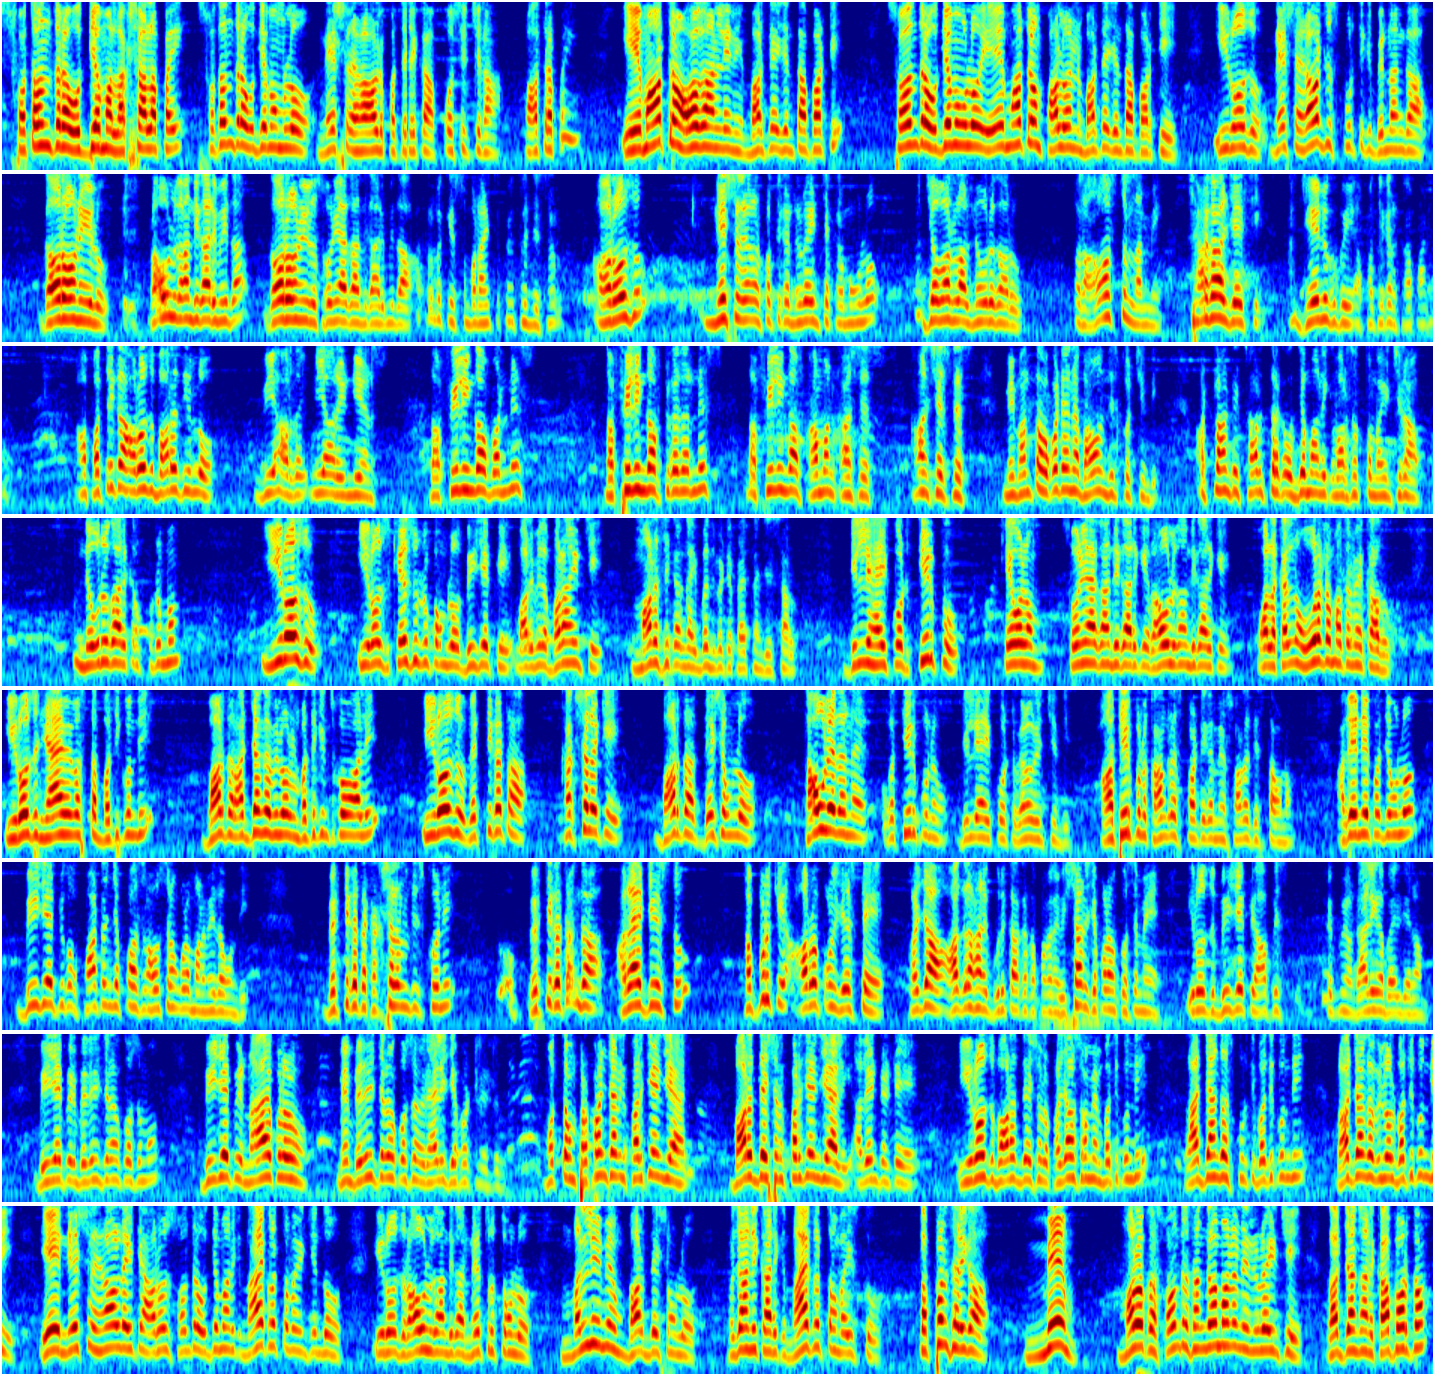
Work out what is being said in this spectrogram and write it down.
స్వతంత్ర ఉద్యమ లక్ష్యాలపై స్వతంత్ర ఉద్యమంలో నేషనల్ హెరాల్డ్ పత్రిక పోషించిన పాత్రపై ఏమాత్రం అవగాహన లేని భారతీయ జనతా పార్టీ స్వతంత్ర ఉద్యమంలో ఏమాత్రం పాల్గొని భారతీయ జనతా పార్టీ ఈరోజు నేషనల్ హెరాల్డ్ స్ఫూర్తికి భిన్నంగా గౌరవనీయులు రాహుల్ గాంధీ గారి మీద గౌరవనీయులు సోనియా గాంధీ గారి మీద అక్రమ కేసు బనాయించే ప్రయత్నం చేశారు. ఆ రోజు నేషనల్ హెరాల్డ్ పత్రిక నిర్వహించే క్రమంలో జవహర్లాల్ నెహ్రూ గారు తన ఆస్తులు నమ్మి త్యాగాలు చేసి జైలుకు పోయి ఆ పత్రికను కాపాడారు. ఆ పత్రిక ఆ రోజు భారతీయుల్లో we are the we are Indians the feeling of oneness the feeling of togetherness the feeling of common conscious consciousness మేమంతా ఒకటైన భావం తీసుకొచ్చింది. అట్లాంటి చారిత్రక ఉద్యమానికి వారసత్వం వహించిన నెహ్రూ గారి కుటుంబం ఈరోజు ఈరోజు కేసు రూపంలో బీజేపీ వారి మీద బనాయించి మానసికంగా ఇబ్బంది పెట్టే ప్రయత్నం చేశారు. ఢిల్లీ హైకోర్టు తీర్పు కేవలం సోనియా గాంధీ గారికి రాహుల్ గాంధీ గారికి వాళ్ళ కలిగిన ఊరట మాత్రమే కాదు. ఈరోజు న్యాయ వ్యవస్థ బతికుంది. భారత రాజ్యాంగ విలువలను బ్రతికించుకోవాలి. ఈరోజు వ్యక్తిగత కక్షలకి భారతదేశంలో తావులేదనే ఒక తీర్పును ఢిల్లీ హైకోర్టు వెలువరించింది. ఆ తీర్పును కాంగ్రెస్ పార్టీగా మేము స్వాగతిస్తా ఉన్నాం. అదే నేపథ్యంలో బీజేపీకి ఒక పాఠం చెప్పాల్సిన అవసరం కూడా మన మీద ఉంది. వ్యక్తిగత కక్షలను తీసుకొని వ్యక్తిగతంగా అరాజ్ చేస్తూ తప్పుడుకి ఆరోపణలు చేస్తే ప్రజా ఆగ్రహానికి గురికాక తప్పదనే విషయాన్ని చెప్పడం కోసమే ఈరోజు బీజేపీ ఆఫీస్ వైపు మేము ర్యాలీగా బయలుదేరాం. బీజేపీని బెదిరించడం కోసము బీజేపీ నాయకులను మేము బెదిరించడం కోసం ర్యాలీ చేపట్టలేదు. మొత్తం ప్రపంచానికి పరిచయం చేయాలి. భారతదేశానికి పరిచయం చేయాలి. అదేంటంటే ఈరోజు భారతదేశంలో ప్రజాస్వామ్యం బతికుంది రాజ్యాంగ స్ఫూర్తి బతికుంది రాజ్యాంగ విలువలు బతికుంది. ఏ నేషనల్ హెరాల్డ్ అయితే ఆ రోజు స్వతంత్ర ఉద్యమానికి నాయకత్వం వహించిందో ఈరోజు రాహుల్ గాంధీ గారి నేతృత్వంలో మళ్ళీ మేము భారతదేశంలో ప్రజానికానికి నాయకత్వం వహిస్తూ తప్పనిసరిగా మేం మరొక స్వతంత్ర సంగ్రామాన్ని నిర్వహించి రాజ్యాంగాన్ని కాపాడుతాం.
